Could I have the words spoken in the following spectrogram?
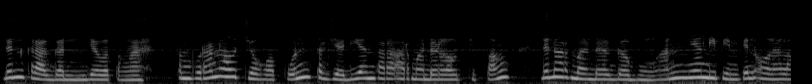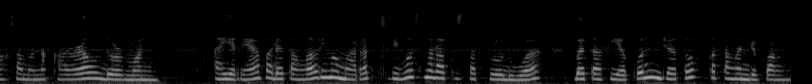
dan Keragan, Jawa Tengah. Tempuran Laut Jawa pun terjadi antara armada Laut Jepang dan armada gabungan yang dipimpin oleh Laksamana Karel Dorman. Akhirnya pada tanggal 5 Maret 1942, Batavia pun jatuh ke tangan Jepang.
